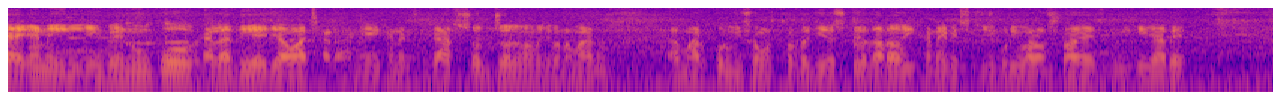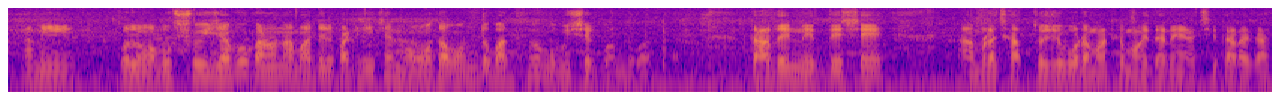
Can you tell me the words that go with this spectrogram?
জায়গা নেই। এই নৌকো, ভেলা দিয়ে যাওয়া ছাড়া। আমি এখানে থেকে আশ্চর্য হলাম। আমি যখন আমার আমার কর্মী সমর্থকরা জিজ্ঞেস করল, দাঁড়াও ওইখানে বেশ কিছু পরিবার অসহায় আছে, তুমি কি যাবে? আমি বললাম, অবশ্যই যাব। কারণ আমাদের পাঠিয়েছেন মমতা বন্দ্যোপাধ্যায় এবং অভিষেক বন্দ্যোপাধ্যায়। তাদের নির্দেশে আমরা ছাত্র যুবরা মাঠে ময়দানে আছি, তারা কাজ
